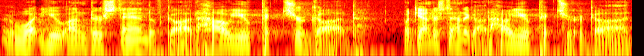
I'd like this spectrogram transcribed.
What you understand of God, how you picture God, what you understand of God, how you picture God,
